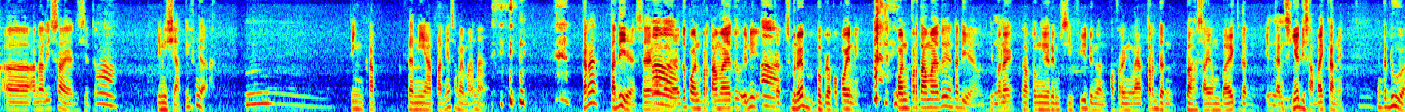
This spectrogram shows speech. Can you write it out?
uh, analisa ya di situ. Hmm. Inisiatif nggak? Hmm. Tingkat keniatannya sampai mana? Karena tadi ya saya ngomong uh. ya itu poin pertama itu ini uh. sebenarnya beberapa poin nih. poin pertama itu yang tadi ya gimana hmm. waktu ngirim CV dengan covering letter dan bahasa yang baik dan intensinya hmm. disampaikan ya. Hmm. Yang kedua,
